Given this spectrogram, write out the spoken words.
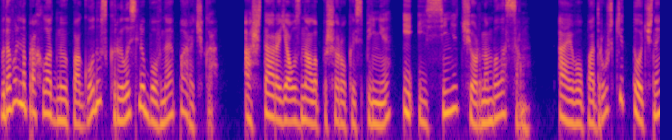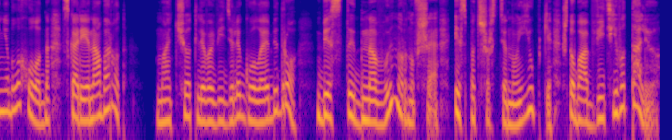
в довольно прохладную погоду скрылась любовная парочка. Аштара я узнала по широкой спине и истине черным волосам. А его подружке точно не было холодно, скорее наоборот — мы отчетливо видели голое бедро, бесстыдно вынырнувшее из-под шерстяной юбки, чтобы обвить его талию.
